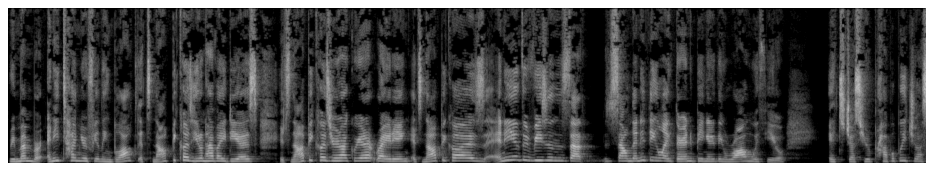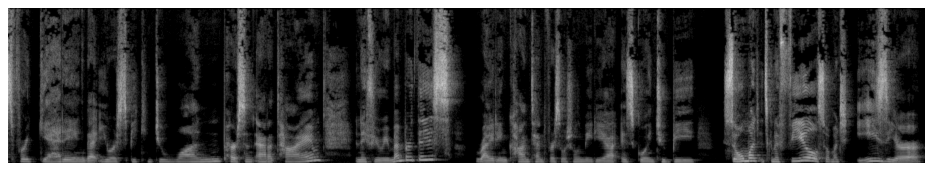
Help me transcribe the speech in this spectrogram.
Remember, anytime you're feeling blocked, it's not because you don't have ideas. It's not because you're not great at writing. It's not because any of the reasons that sound anything like there being anything wrong with you. It's just, you're probably just forgetting that you are speaking to one person at a time. And if you remember this, writing content for social media is going to be so much, it's going to feel so much easier.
